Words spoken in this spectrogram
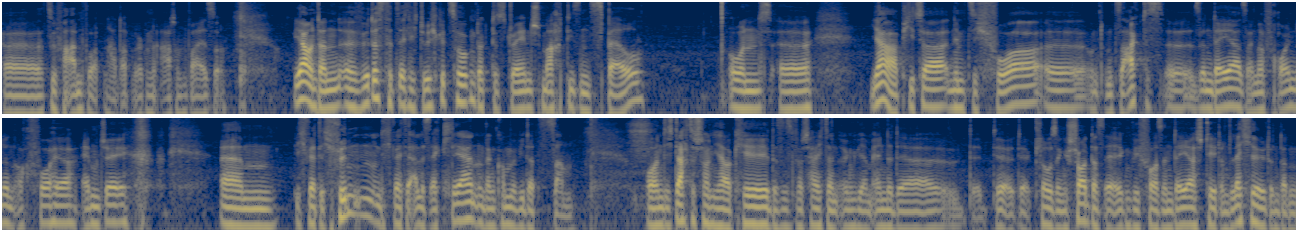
äh, zu verantworten hat auf irgendeine Art und Weise. Ja, und dann äh, wird es tatsächlich durchgezogen. Dr. Strange macht diesen Spell und äh, ja, Peter nimmt sich vor äh, und, und sagt es äh, Zendaya, seiner Freundin, auch vorher, MJ, ähm, ich werde dich finden und ich werde dir alles erklären und dann kommen wir wieder zusammen. Und ich dachte schon, ja, okay, das ist wahrscheinlich dann irgendwie am Ende der, der, der, der Closing Shot, dass er irgendwie vor Zendaya steht und lächelt und dann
